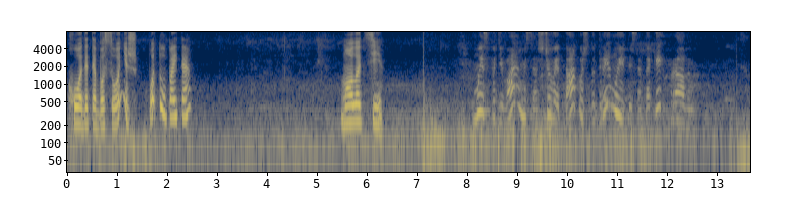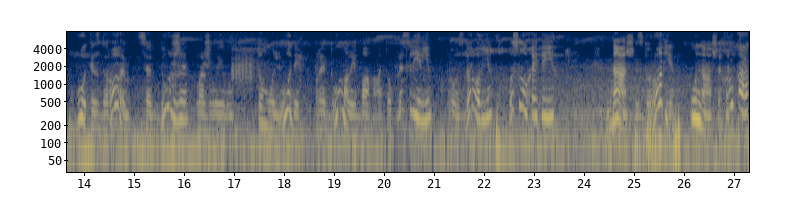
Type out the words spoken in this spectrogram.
Ходите босоніж, потупайте. Молодці! Ми сподіваємося, що ви також дотримуєтеся таких правил. Бути здоровим це дуже важливо. Тому люди придумали багато прислів'їв про здоров'я. Послухайте їх. Наше здоров'я у наших руках.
